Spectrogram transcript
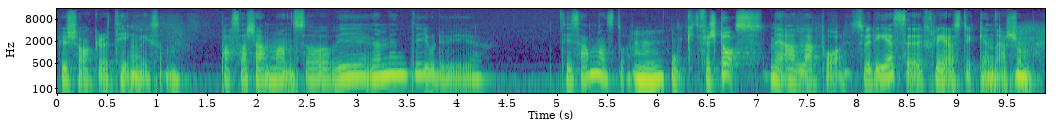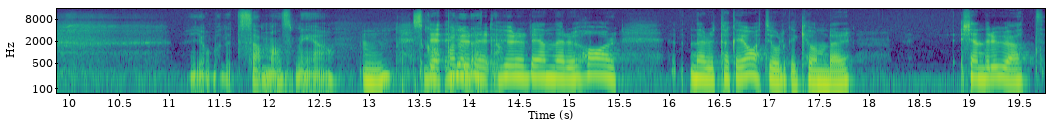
hur saker och ting liksom, passar samman. Så vi, nej men det gjorde vi ju tillsammans då. Mm. Och förstås med alla på Swedese, flera stycken där som jobbade tillsammans med och mm. skapade det, hur, detta. Hur är det när du har, när du tackar ja till olika kunder? Känner du att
